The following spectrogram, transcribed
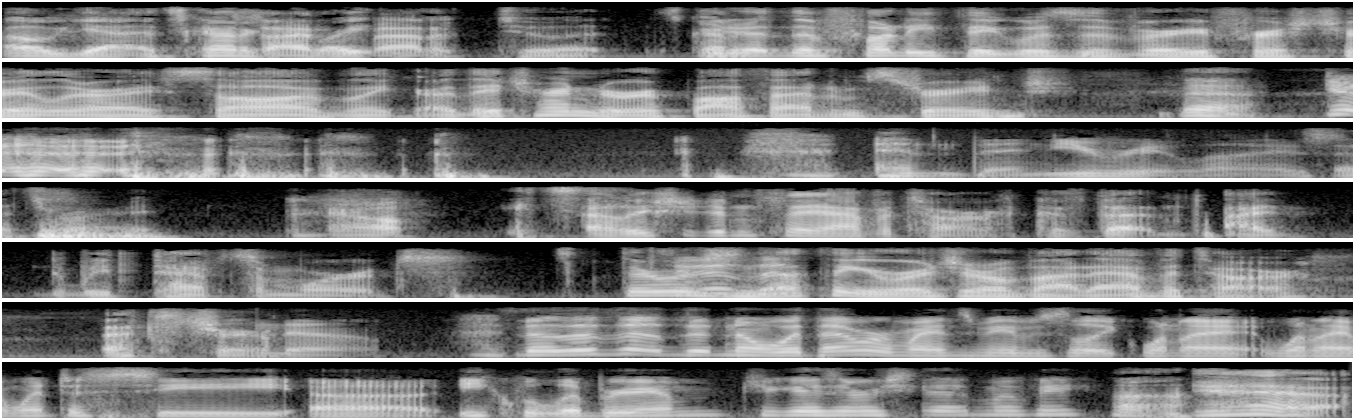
Oh yeah, it's got a great about look to it. It's got You know, the funny thing was the very first trailer I saw. I'm like, are they trying to rip off Adam Strange? yeah, and then you realize. that's right. you know, It's at least you didn't say Avatar because that I we'd have some words. There See, was that- nothing original about Avatar. That's true. No. No, that, that, that- no. What that reminds me of is like when I when I went to see uh, Equilibrium. Did you guys ever see that movie? Yeah.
